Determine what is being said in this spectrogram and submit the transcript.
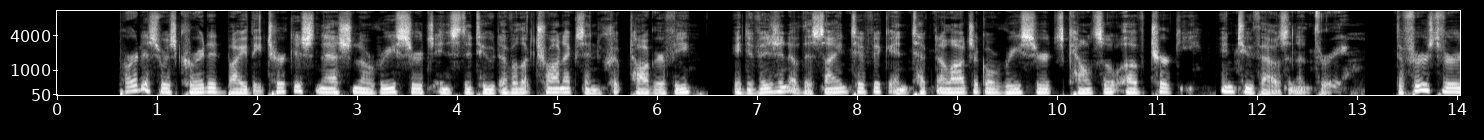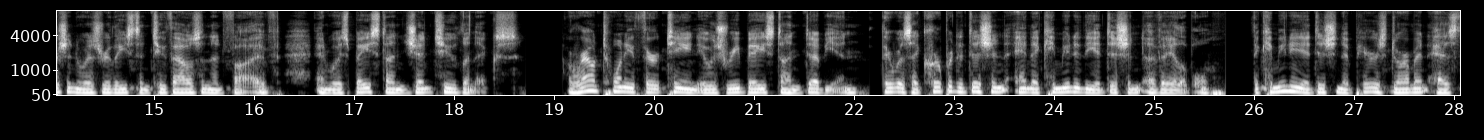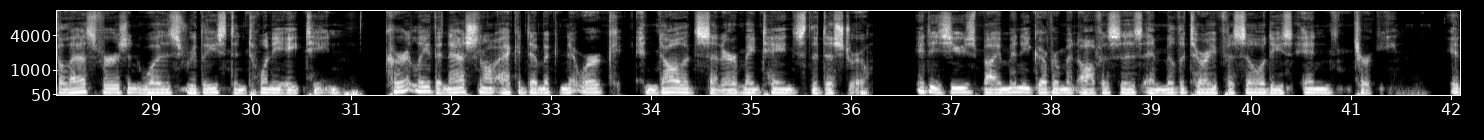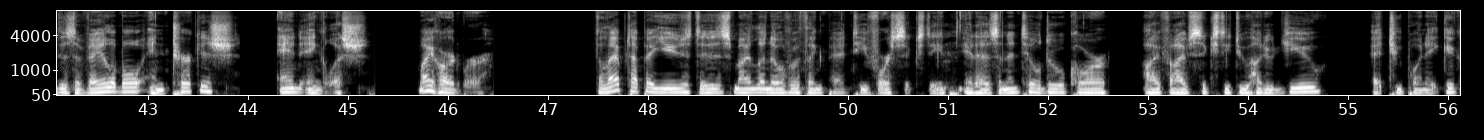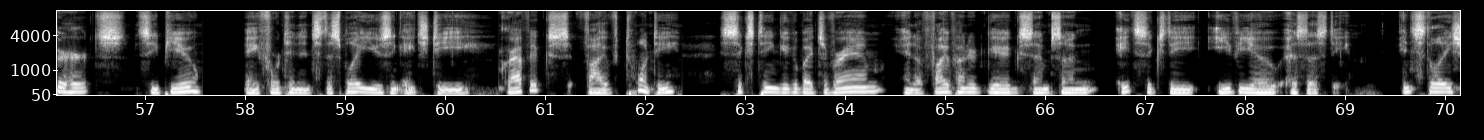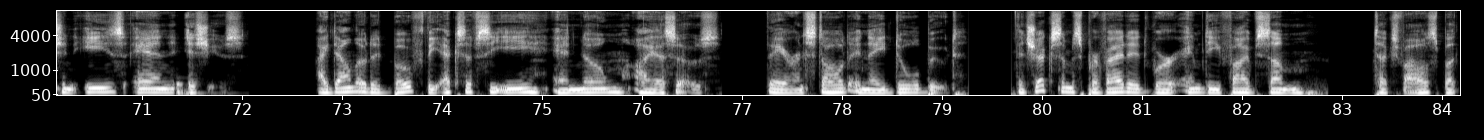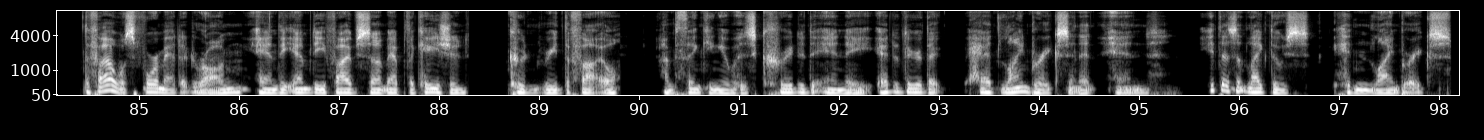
Pardus was created by the Turkish National Research Institute of Electronics and Cryptography a division of the Scientific and Technological Research Council of Turkey, in 2003. The first version was released in 2005 and was based on Gentoo Linux. Around 2013, it was rebased on Debian. There was a corporate edition and a community edition available. The community edition appears dormant as the last version was released in 2018. Currently, the National Academic Network and Knowledge Center maintains the distro. It is used by many government offices and military facilities in Turkey. It is available in Turkish and English. My hardware. The laptop I used is my Lenovo ThinkPad T460. It has an Intel dual core i5 6200U at 2.8 GHz CPU, a 14 inch display using HD graphics 520 16 gigabytes of RAM, and a 500 gig Samsung 860 EVO SSD. Installation ease and issues. I downloaded both the XFCE and GNOME ISOs. They are installed in a dual boot. The checksums provided were MD5 sum text files, but the file was formatted wrong, and the MD5 sum application couldn't read the file. I'm thinking it was created in a editor that had line breaks in it, and it doesn't like those hidden line breaks.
